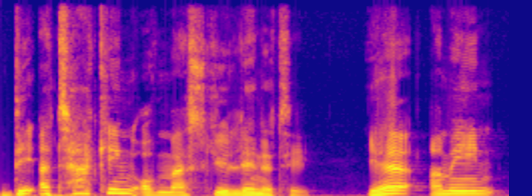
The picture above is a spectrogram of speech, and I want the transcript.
the attacking of masculinity. Yeah, I mean,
